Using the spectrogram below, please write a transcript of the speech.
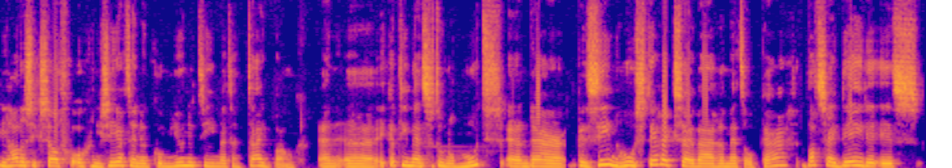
die hadden zichzelf georganiseerd in een community met een tijdbank. En uh, ik heb die mensen toen ontmoet en daar gezien hoe sterk zij waren met elkaar. Wat zij deden is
